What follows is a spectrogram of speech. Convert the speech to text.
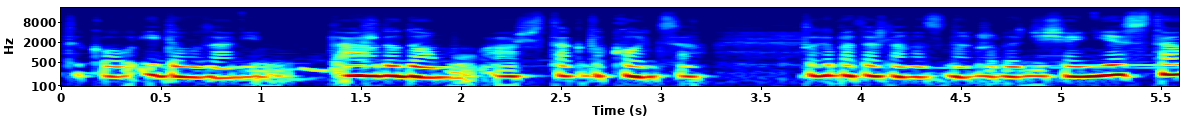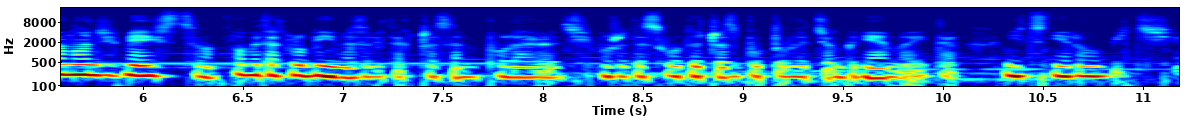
tylko idą za nim aż do domu, aż tak do końca. To chyba też dla nas znak, żeby dzisiaj nie stanąć w miejscu, bo my tak lubimy sobie tak czasem poleżeć, może te słodycze z butu wyciągniemy i tak nic nie robić.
